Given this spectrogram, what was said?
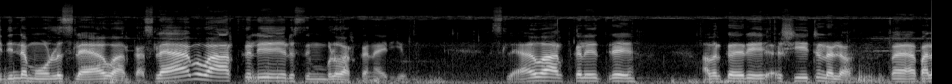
ഇതിന്റെ മുകളിൽ സ്ലാബ് വാർക്കുക. സ്ലാബ് വാർക്കൽ ഒരു സിമ്പിൾ വർക്ക് തന്നെ ആയിരിക്കും. സ്ലാബ് വാർക്കൽ ഇത്തിരി അവർക്ക് ഒരു ഷീറ്റ് ഉണ്ടല്ലോ. പല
